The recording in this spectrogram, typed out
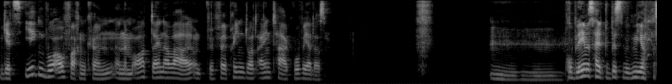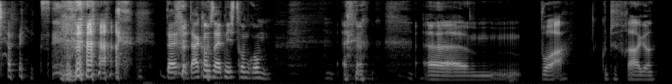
jetzt irgendwo aufwachen können, an einem Ort deiner Wahl und wir verbringen dort einen Tag, wo wäre das? Mhm. Problem ist halt, du bist mit mir unterwegs. da, da kommst du halt nicht drum rum. ähm, boah, gute Frage.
